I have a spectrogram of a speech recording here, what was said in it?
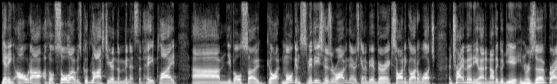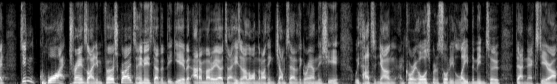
getting older. I thought Solo was good last year in the minutes that he played. Um, you've also got Morgan Smithies, who's arriving there, is going to be a very exciting guy to watch. And Trey Mooney, who had another good year in reserve grade, didn't quite translate in first grade, so he needs to have a big year. But Ata Mariota, he's another one that I think jumps out of the ground this year with Hudson Young and Corey Horsburgh to sort of lead them into that next era.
